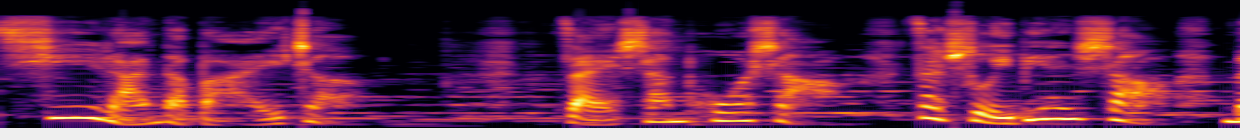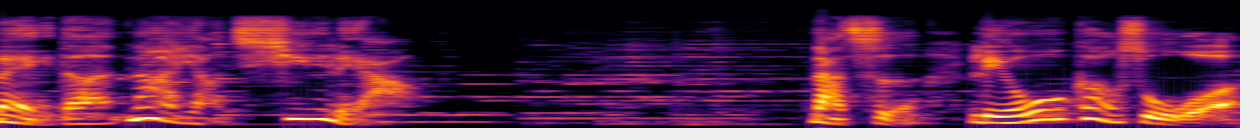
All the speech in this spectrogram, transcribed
凄然地白着，在山坡上，在水边上，美得那样凄凉。那次，刘告诉我，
